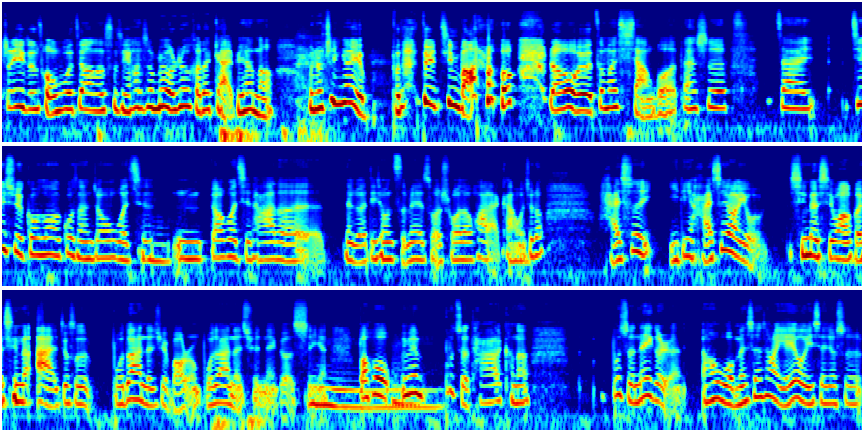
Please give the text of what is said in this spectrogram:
直一直重复这样的事情，还是没有任何的改变呢？我觉得这应该也不太对劲吧。然后，然后我有这么想过，但是在继续沟通的过程中，我其实嗯嗯，包括其他的那个弟兄姊妹所说的话来看，我觉得还是一定还是要有新的希望和新的爱，就是不断的去包容，不断的去那个实验。嗯包括因为不止他，可能不止那个人，然后我们身上也有一些就是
